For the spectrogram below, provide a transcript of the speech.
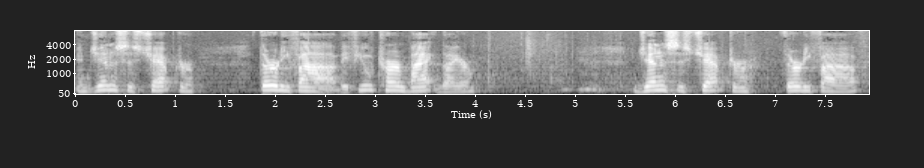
in Genesis chapter 35. If you'll turn back there, Genesis chapter 35.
